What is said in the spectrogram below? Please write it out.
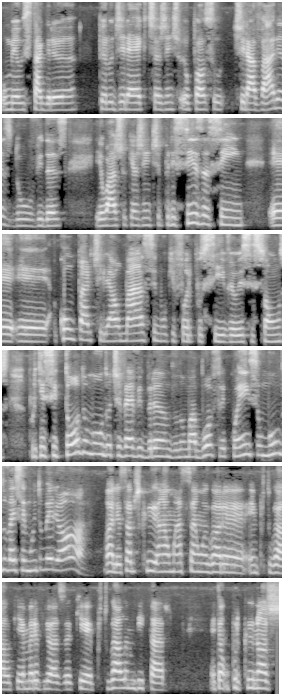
o meu Instagram, pelo direct, a gente, eu posso tirar várias dúvidas. Eu acho que a gente precisa, sim, é, é, compartilhar o máximo que for possível esses sons, porque se todo mundo estiver vibrando numa boa frequência, o mundo vai ser muito melhor. Olha, sabes que há uma ação agora em Portugal que é maravilhosa, que é Portugal a meditar. Então, porque nós,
